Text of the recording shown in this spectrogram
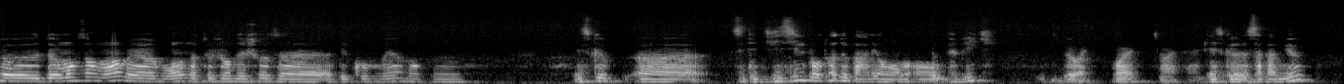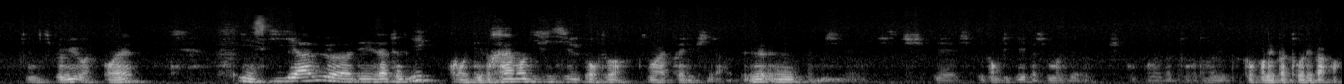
Euh, de moins en moins, mais euh, bon, on a toujours des choses à découvrir, donc euh, Est-ce que euh, c'était difficile pour toi de parler en, en public? Un petit peu, ouais. Ouais. Ouais, Est-ce que ça va mieux? Un petit peu mieux, ouais. Ouais. Est-ce qu'il y a eu des ateliers qui ont été vraiment difficiles pour toi? Ouais, très difficile. Euh, euh, C'était c'était compliqué parce que moi, je, je comprenais pas trop, je comprenais pas trop au départ.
